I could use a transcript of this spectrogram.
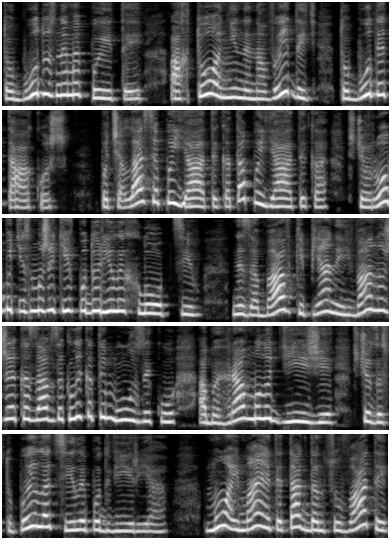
то буду з ними пити, а хто ні ненавидить, то буде також. Почалася пиятика та пиятика, що робить із мужиків подурілих хлопців. Незабавки п'яний Іван уже казав закликати музику, аби грав молодіжі, що заступила ціле подвір'я. Мой, маєте так данцувати,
